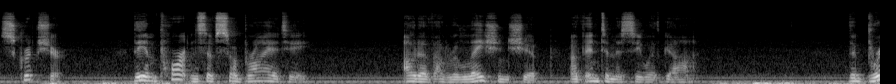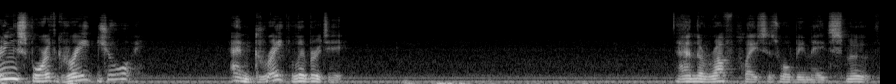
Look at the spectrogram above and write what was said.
Scripture. The importance of sobriety out of a relationship of intimacy with God that brings forth great joy and great liberty. And the rough places will be made smooth.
